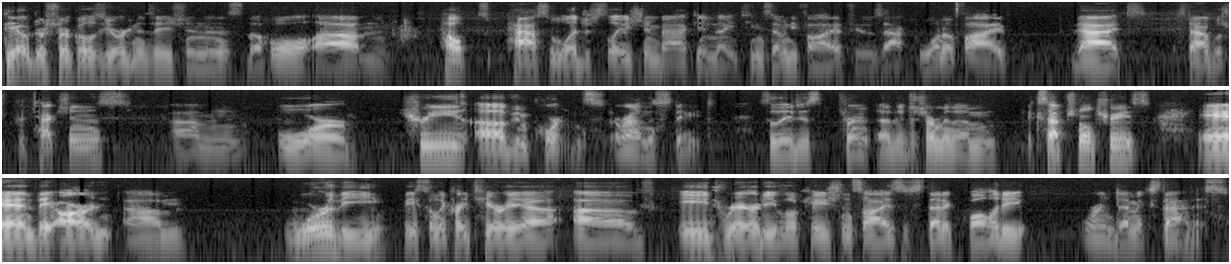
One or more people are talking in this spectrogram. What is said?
the Outdoor Circle is the organization, and the whole um, helped pass some legislation back in 1975. It was Act 105 that established protections um, for trees of importance around the state. So they just uh, they determine them exceptional trees, and they are um, worthy based on the criteria of age, rarity, location, size, aesthetic quality, or endemic status.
